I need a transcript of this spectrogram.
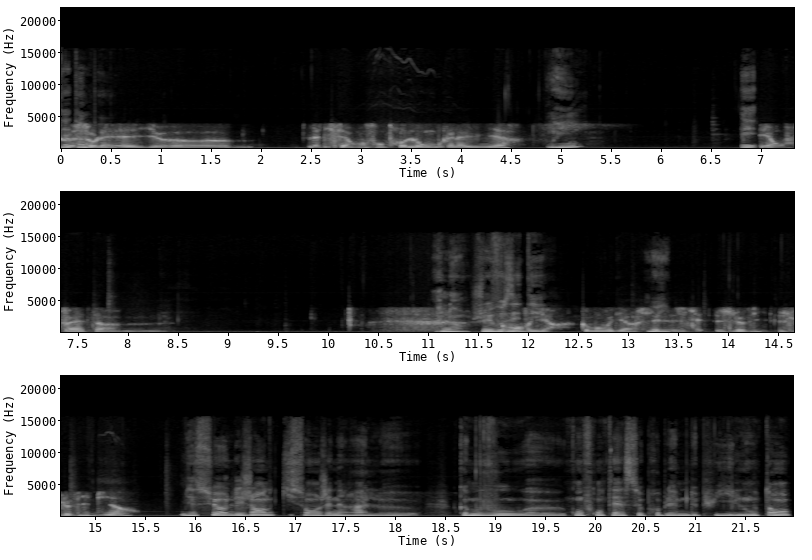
le soleil, euh, la différence entre l'ombre et la lumière. Oui. Et en fait, euh, Alors, je vais vous comment vous aider. dire Comment vous dire je, Oui. je- je le vis, je le vis bien. Bien sûr, les gens qui sont en général, euh, comme vous, euh, confrontés à ce problème depuis longtemps,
